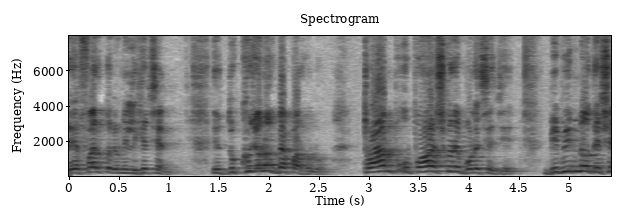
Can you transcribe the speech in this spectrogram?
রেফার করে উনি লিখেছেন যে দুঃখজনক ব্যাপার হলো, ট্রাম্প উপহাস করে বলেছে যে বিভিন্ন দেশে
